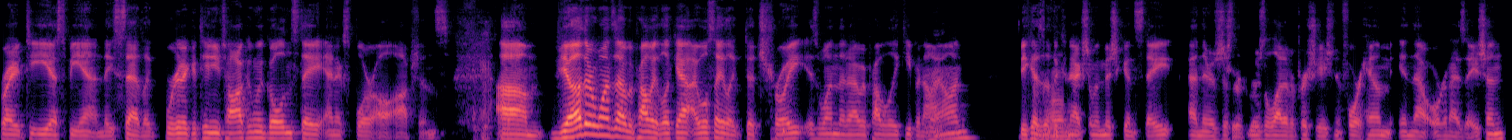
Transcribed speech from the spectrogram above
right to ESPN. They said like we're going to continue talking with Golden State and explore all options. Um, the other ones I would probably look at, I will say like Detroit is one that I would probably keep an eye on because of the connection with Michigan State, and there's just sure. there's a lot of appreciation for him in that organization.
